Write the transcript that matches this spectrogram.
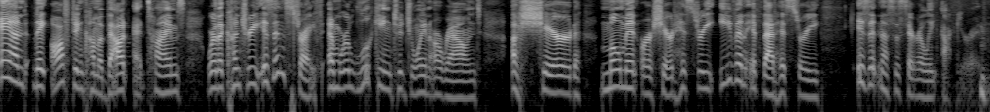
And they often come about at times where the country is in strife and we're looking to join around a shared moment or a shared history, even if that history isn't necessarily accurate.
